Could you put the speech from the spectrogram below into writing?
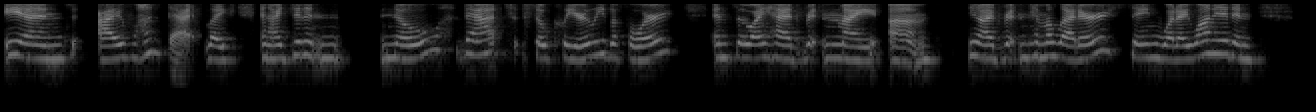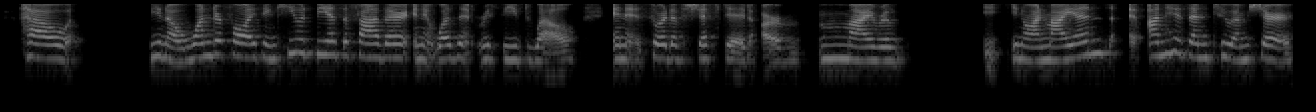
And I want that. Like, and I didn't know that so clearly before. And so I had written my, um, you know, I'd written him a letter saying what I wanted and how you know, wonderful I think he would be as a father, and it wasn't received well. And it sort of shifted our, my, you know, on my end, on his end too, I'm sure.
